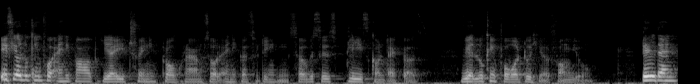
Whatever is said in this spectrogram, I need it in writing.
If you're looking for any Power BI training programs or any consulting services, please contact us. We are looking forward to hear from you. Till then,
